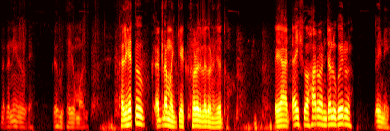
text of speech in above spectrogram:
નકર નહીં ભેગું થયું મારું ખાલી હેતું એટલામાં જ ક્યાંક થોડેક લગ્ન જ હતું. પછી આ ટાઈસો હારવાનું ચાલુ કર્યું દઈ નહીં.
